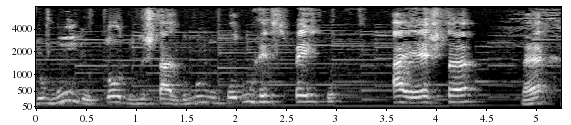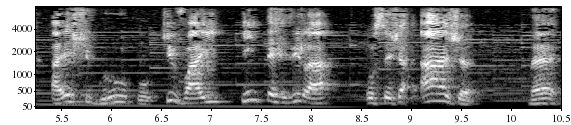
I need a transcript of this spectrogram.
do mundo todo, dos Estados do mundo todo, um respeito a esta, né, a este grupo que vai intervir lá, ou seja, haja, né,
